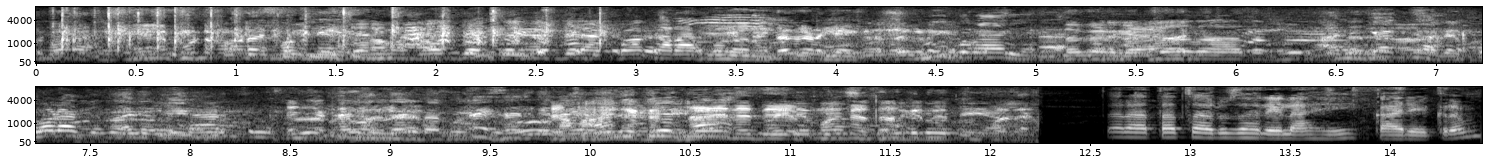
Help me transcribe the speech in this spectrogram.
आता-. तर आता चालू झालेला आहे कार्यक्रम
